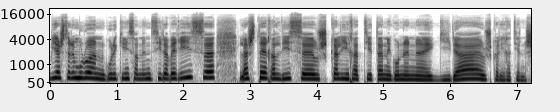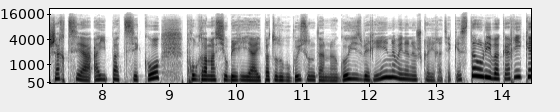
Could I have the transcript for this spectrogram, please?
bihasteren muruan gurekin izan den zira berriz, laster aldiz Euskal Iratietan egonen gira, Euskal Iratien sartzea aipatzeko, programazio berria aipatu dugu goizuntan goiz berrin, baina Euskal Iratiak ez da hori bakarrik,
